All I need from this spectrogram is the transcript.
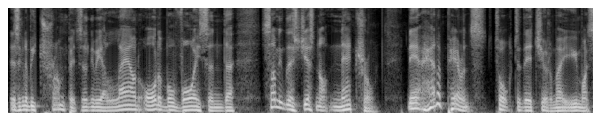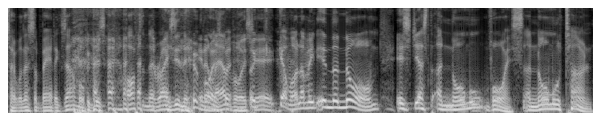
There's going to be trumpets. There's going to be a loud, audible voice and uh, something that's just not natural. Now, how do parents talk to their children? You might say, well, that's a bad example because often they're raising their In a voice. loud but- voice, but yeah. Come on. I mean, in the norm, it's just a normal voice, a normal tone.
